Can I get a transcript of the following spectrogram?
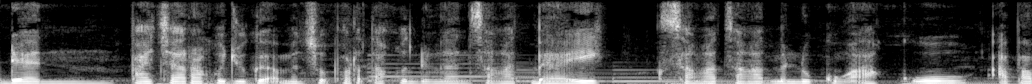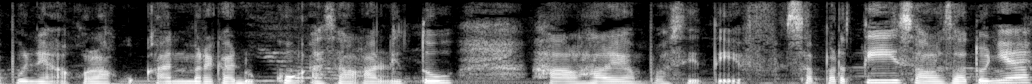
Dan pacar aku juga mensupport aku dengan sangat baik, sangat-sangat mendukung aku. Apa pun yang aku lakukan, mereka dukung asalkan itu hal-hal yang positif. Seperti salah satunya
